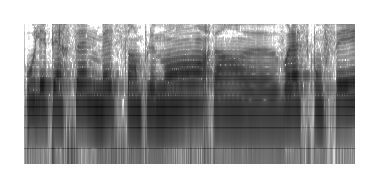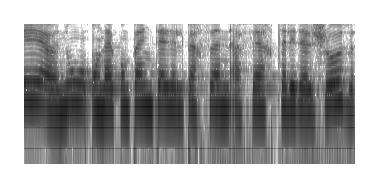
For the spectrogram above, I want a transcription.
où les personnes mettent simplement, ben euh, voilà ce qu'on fait, nous on accompagne telle et telle personne à faire telle et telle chose,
